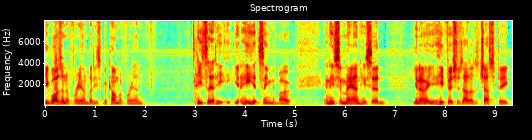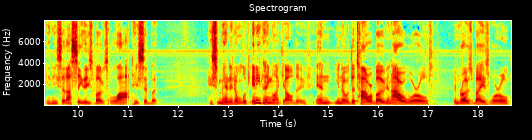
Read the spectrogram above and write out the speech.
he wasn't a friend, but he's become a friend. He said he he had seen the boat, and he said, "Man," he said, "you know, he, he fishes out of the Chesapeake, and he said I see these boats a lot." He said, "But." He said, "Man, they don't look anything like y'all do." And you know, the tower boat in our world, in Rose Bay's world,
